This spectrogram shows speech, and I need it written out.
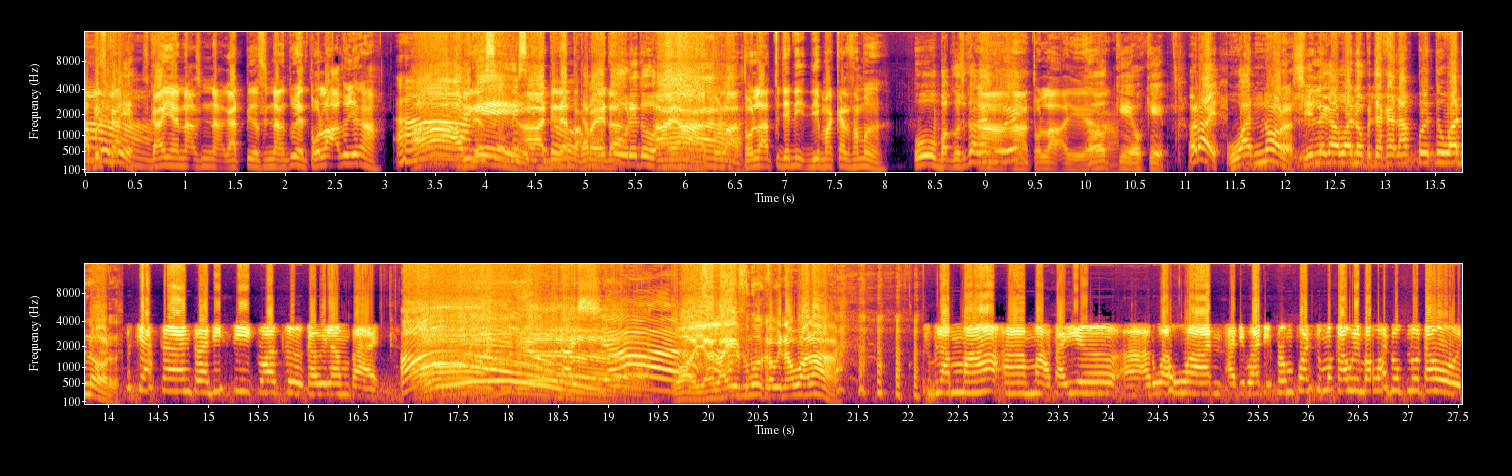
dia boleh, sekarang, boleh. sekarang yang nak nak rata senang tu yang tolak tu je ngah. Ah, okey. mesin-mesin Ah, tu. dia dah tak payah dah. dia tu. Ah, ya, Ah. tolak. Tolak tu jadi dia makan sama. Oh, bagus juga kan tu eh. Ah, ah, tolak je. ya. Okey, okey. Alright. Wan Nur. Silakan Wan Nur pecahkan apa tu Wan Nur? pecahkan tradisi keluarga kahwin lambat. Oh, dahsyat. Wah, yang lain semua kahwin awal lah. Sebelah mak, uh, mak saya, uh, arwah wan, adik-beradik perempuan semua kahwin bawah 20 tahun.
